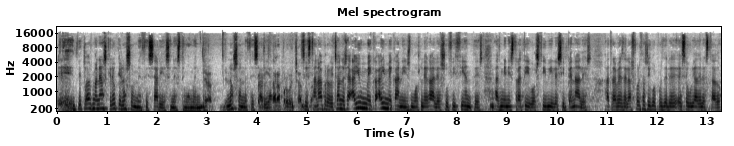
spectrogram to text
eh, de todas maneras, creo que no son necesarias en este momento. No son necesarias. están aprovechando. Se están aprovechando. O sea, hay, un meca- hay mecanismos legales suficientes, administrativos, civiles y penales, a través de las fuerzas y cuerpos de seguridad del Estado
